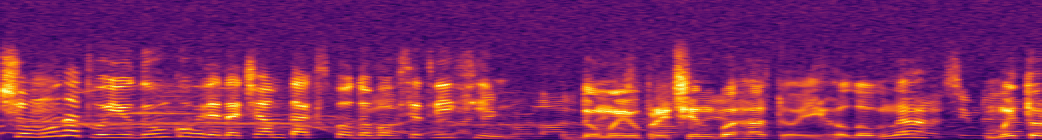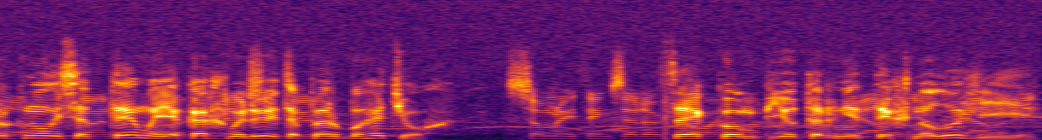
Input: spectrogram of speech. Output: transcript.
Чому, на твою думку, глядачам так сподобався твій фільм? Думаю, причин багато, і головна, ми торкнулися теми, яка хвилює тепер багатьох. Це комп'ютерні технології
